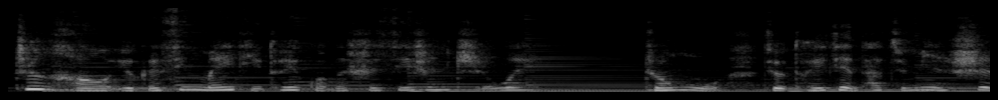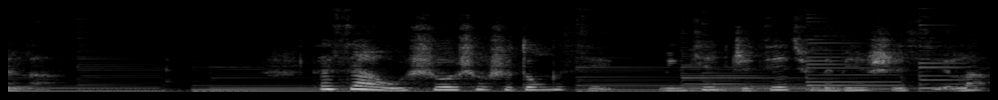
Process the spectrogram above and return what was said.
正好有个新媒体推广的实习生职位，中午就推荐他去面试了。他下午说收拾东西，明天直接去那边实习了。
